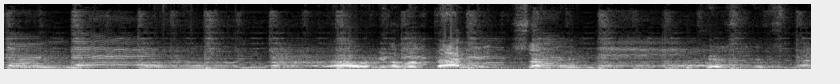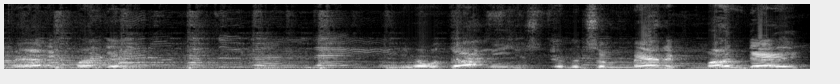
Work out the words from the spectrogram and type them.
Sunday. Well, we're going to look back at Sunday because it's Manic Monday. You know what that means? If it's a Manic Monday,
